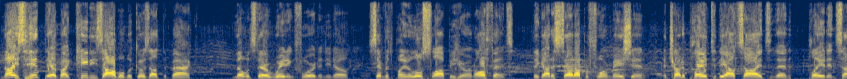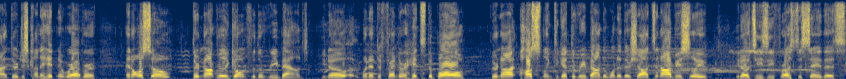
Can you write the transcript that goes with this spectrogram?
Nice hit there by Katie Zabel, but goes out the back. No one's there waiting for it. And, you know, Sanford's playing a little sloppy here on offense. They got to set up a formation and try to play it to the outsides and then play it inside. They're just kind of hitting it wherever. And also, they're not really going for the rebound. You know, uh, when a defender hits the ball, they're not hustling to get the rebound at one of their shots. And obviously, you know, it's easy for us to say this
